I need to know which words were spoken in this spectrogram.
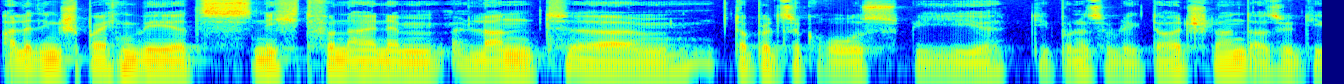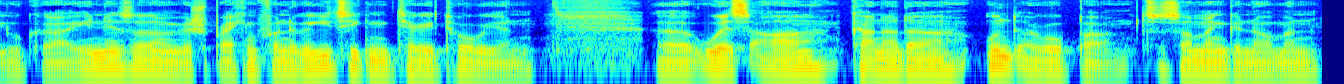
Allerdings sprechen wir jetzt nicht von einem Land äh, doppelt so groß wie die Bundesrepublik Deutschland, also die Ukraine, sondern wir sprechen von riesigen Territorien. Äh, USA, Kanada und Europa zusammengenommen.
